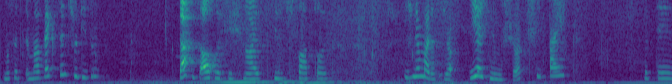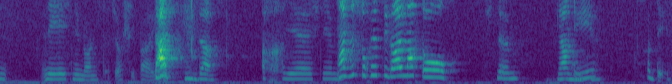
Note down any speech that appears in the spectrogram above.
Ich muss jetzt immer wechseln zu diesem. Das ist auch richtig nice, dieses Fahrzeug. Ich nehme mal das. Jo Hier, ich nehme das Yoshi-Bike. Mit den. Nee, ich nehme noch nicht das Yoshi-Bike. Das, nimm das. Ach je, ich nehme. Mann, ist doch jetzt egal, mach doch. Ich nehme Ja, die und den.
